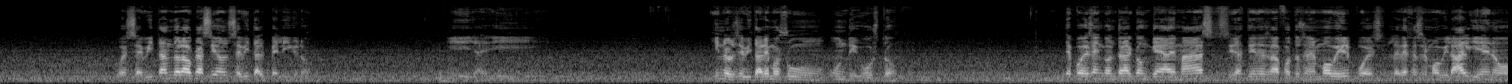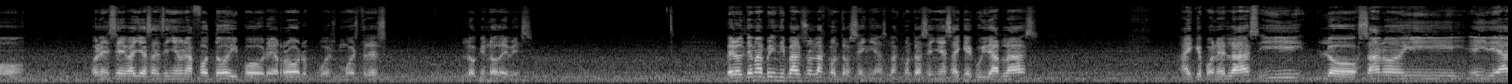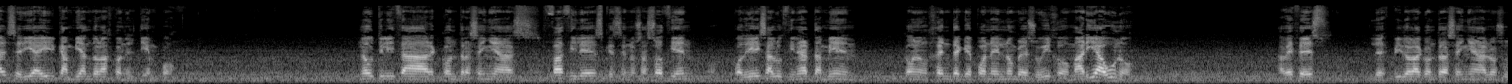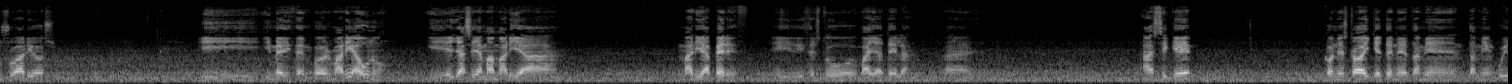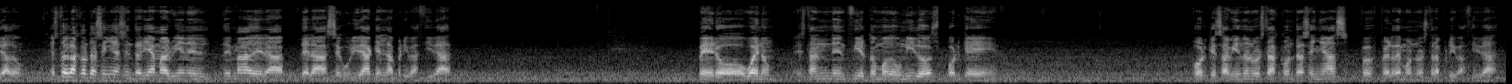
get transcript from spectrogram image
pues evitando la ocasión se evita el peligro. Y, y, nos evitaremos un, un disgusto te puedes encontrar con que además, si las tienes las fotos en el móvil, pues le dejes el móvil a alguien o, o le vayas a enseñar una foto y por error pues muestres lo que no debes. Pero el tema principal son las contraseñas. Las contraseñas hay que cuidarlas, hay que ponerlas y lo sano y, e ideal sería ir cambiándolas con el tiempo. No utilizar contraseñas fáciles que se nos asocien. Podríais alucinar también con gente que pone el nombre de su hijo, María 1. A veces les pido la contraseña a los usuarios y, me dicen, pues María 1. Y ella se llama María, María Pérez. Y dices tú, vaya tela. Eh, así que con esto hay que tener también, también cuidado. Esto de las contraseñas entraría más bien en el tema de la, de la seguridad que en la privacidad. Pero bueno, están en cierto modo unidos porque porque sabiendo nuestras contraseñas pues perdemos nuestra privacidad.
